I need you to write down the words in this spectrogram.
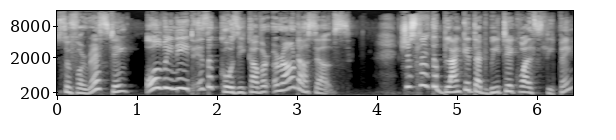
So for resting, all we need is a cozy cover around ourselves. Just like the blanket that we take while sleeping.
